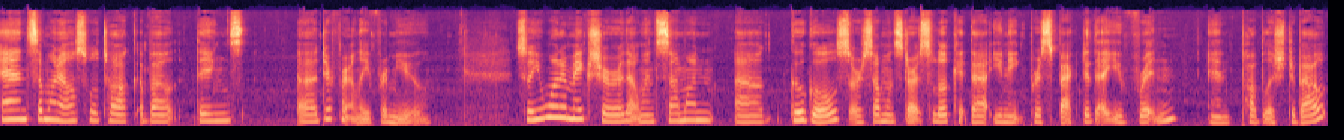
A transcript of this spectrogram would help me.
and someone else will talk about things uh, differently from you. So you want to make sure that when someone uh, Googles or someone starts to look at that unique perspective that you've written and published about,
